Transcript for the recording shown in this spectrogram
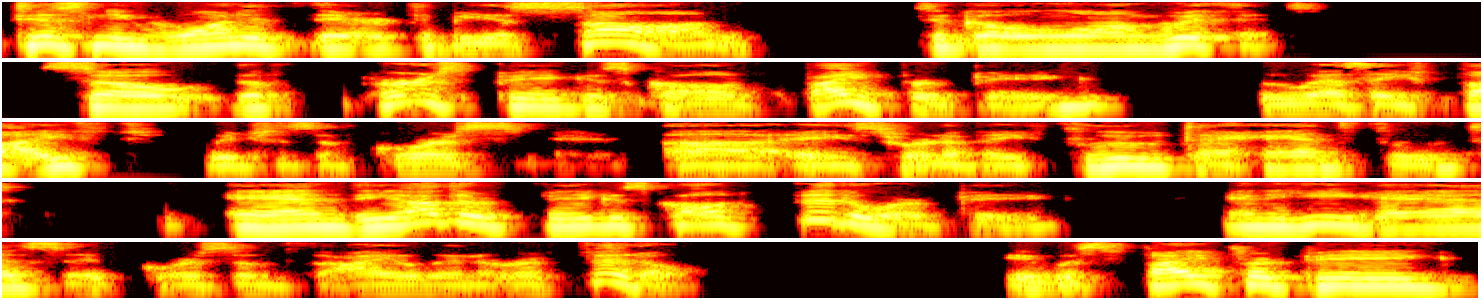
Disney wanted there to be a song to go along with it. So the first pig is called Fifer Pig, who has a fife, which is of course uh, a sort of a flute, a hand flute. And the other pig is called Fiddler Pig, and he has, of course, a violin or a fiddle. It was Fifer Pig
